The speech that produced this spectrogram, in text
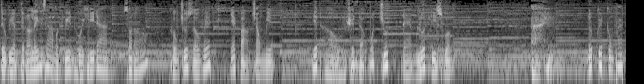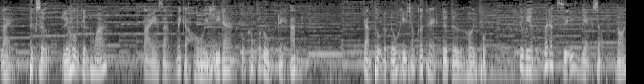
Tiêu viêm từ đó lấy ra một viên hồi khí đan, Sau đó không chút dấu vết Nhét vào trong miệng. Yết hầu chuyển động một chút, Đem luốt đi xuống. Ai, Đốt quyết công pháp này, Thực sự nếu không tiến hóa. Ta e rằng ngay cả hồi khí đan Cũng không có đủ để ăn. Cảm thụ được đấu khí trong cơ thể từ từ hồi phục. Tiêu viêm bất đắc dĩ nhẹ giọng nói.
